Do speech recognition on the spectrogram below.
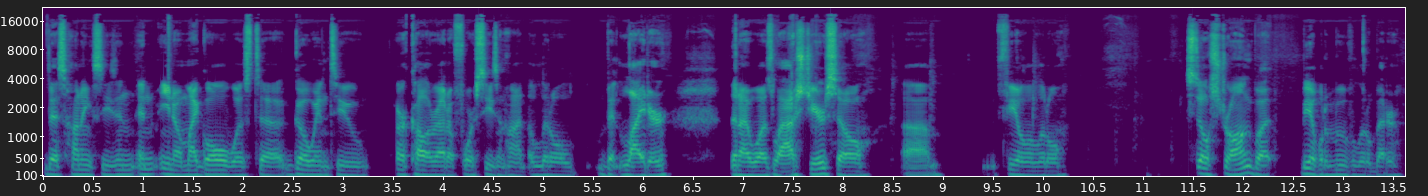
this hunting season. And you know my goal was to go into our colorado four season hunt a little bit lighter than I was last year. So um, feel a little still strong, but be able to move a little better.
